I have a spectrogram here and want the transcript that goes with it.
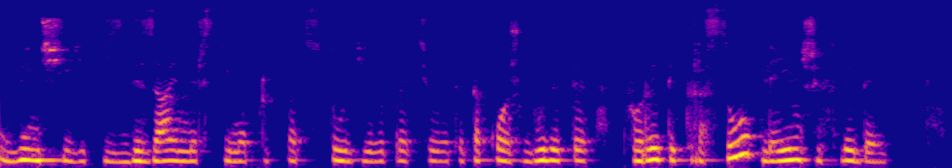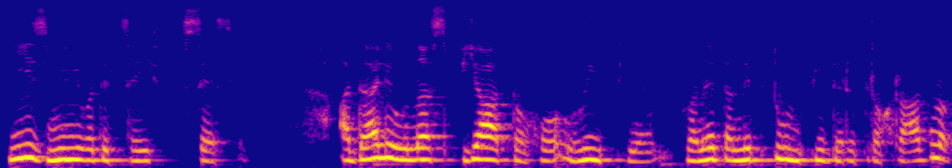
в іншій якійсь дизайнерській, наприклад, студії ви працюєте, також будете творити красу для інших людей і змінювати цей всесвіт. А далі у нас 5 липня планета Нептун піде ретроградно.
